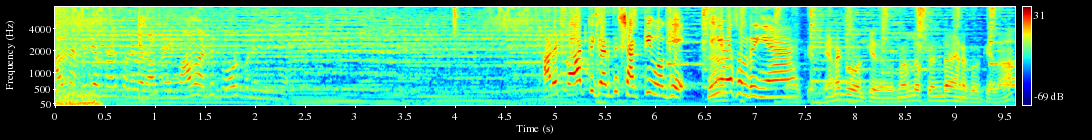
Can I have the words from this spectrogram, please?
அது நான் வீடியோ முன்னாடி சொல்ல வேணாம். அப்புறம் எங்கள் மாமா எடுத்து ட்ரோல் பண்ணிருந்தீங்க அட கார்த்திக் அடுத்து சக்தி ஓகே நீங்க என்ன சொல்றீங்க? ஓகே எனக்கு ஓகே தான். ஒரு நல்ல ஃப்ரெண்டாக எனக்கு ஓகே தான்.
